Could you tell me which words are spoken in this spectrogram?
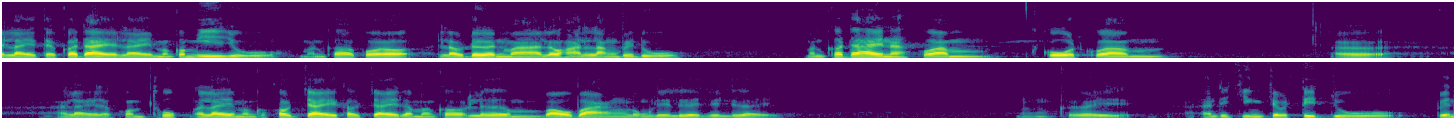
อะไร แต่ก็ได้อะไร มันก็มีอยู่ มันก็พอเราเดินมาเราหันหลังไปดู มันก็ได้นะ ความโกรธความเอ่ออะไรล่ะความทุกข์อะไรมันก็เข้าใจเข้าใจแล้วมันก็เริ่มเบาบางลงเรื่อยๆเรื่อยๆเคย อันที่จริงจะติดอยู่เป็น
